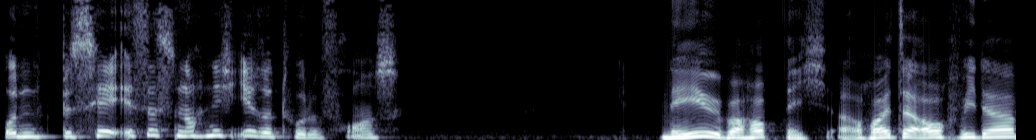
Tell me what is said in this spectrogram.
Und bisher ist es noch nicht ihre Tour de France. Nee, überhaupt nicht. Heute auch wieder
